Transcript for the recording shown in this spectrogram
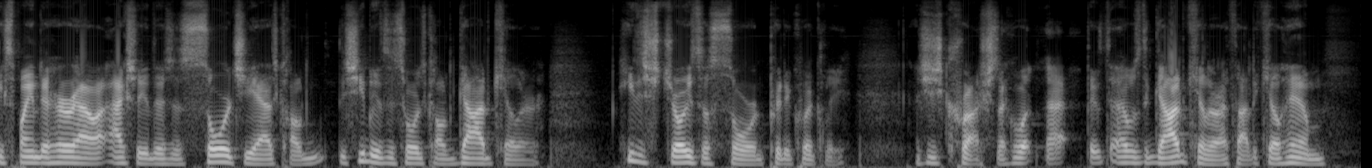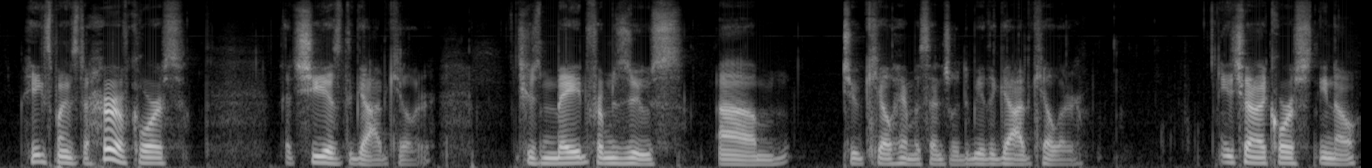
explained to her how actually there's a sword she has called she believes the sword's called God Killer. He destroys the sword pretty quickly, and she's crushed. Like what? That, that was the God Killer. I thought to kill him. He explains to her, of course, that she is the God Killer. She was made from Zeus um, to kill him, essentially, to be the God Killer. He's trying to, of course, you know,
